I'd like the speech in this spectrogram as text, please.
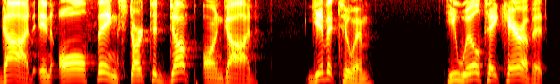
God in all things. Start to dump on God. Give it to Him. He will take care of it.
